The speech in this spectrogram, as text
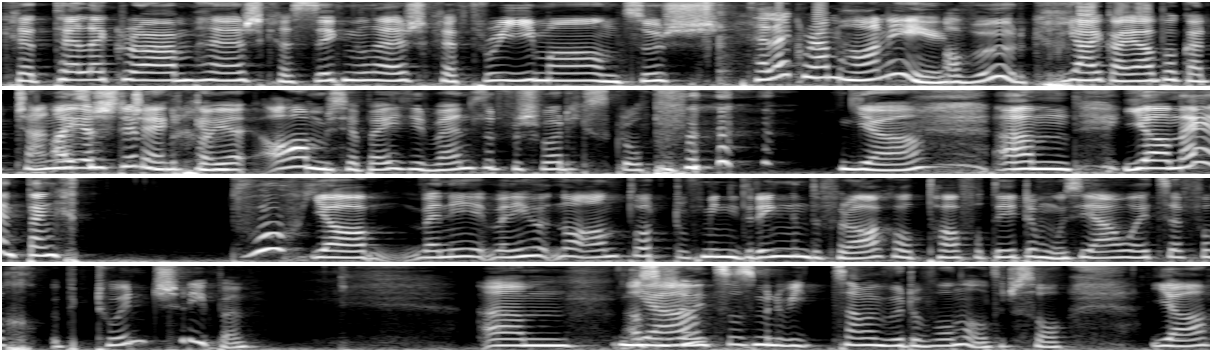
Kein Telegram hast, kein Signal hast, kein Threema und sonst... Telegram habe ich. Ah, wirklich? Ja, ich gehe ja aber gerade Ah, Channels ja, stimmt. Wir auschecken. können ja, ah, wir sind ja beide in Wendler-Verschwörungsgruppe. Ja. ähm, ja, nein, ich denke, puh, ja, wenn ich, wenn ich heute noch Antwort auf meine dringende Frage habe von dir, dann muss ich auch jetzt einfach über Twint schreiben. Ähm, also Ja. es ist ja nicht so, dass wir wie zusammen würden wohnen oder so. Ja,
